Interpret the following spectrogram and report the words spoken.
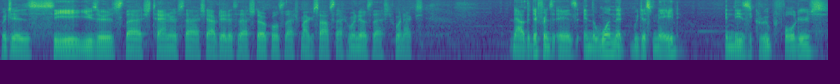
which is C users slash Tanner slash app data slash local slash Microsoft slash Windows slash WinX. Now the difference is in the one that we just made in these group folders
